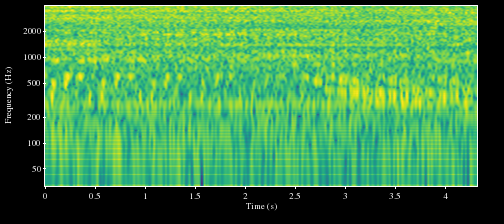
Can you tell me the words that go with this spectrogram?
Thank you.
